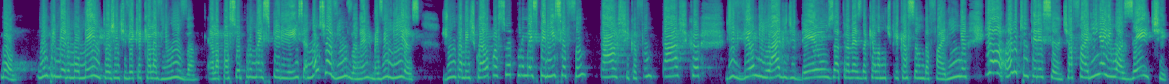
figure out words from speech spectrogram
Bom, num primeiro momento, a gente vê que aquela viúva, ela passou por uma experiência, não só a viúva, né, mas Elias, juntamente com ela, passou por uma experiência fantástica, fantástica, de ver o milagre de Deus através daquela multiplicação da farinha. E olha que interessante, a farinha e o azeite,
